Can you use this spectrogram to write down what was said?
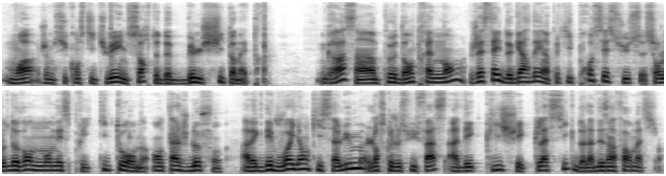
Moi, je me suis constitué une sorte de bullshitomètre. Grâce à un peu d'entraînement, j'essaye de garder un petit processus sur le devant de mon esprit qui tourne en tâche de fond, avec des voyants qui s'allument lorsque je suis face à des clichés classiques de la désinformation.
